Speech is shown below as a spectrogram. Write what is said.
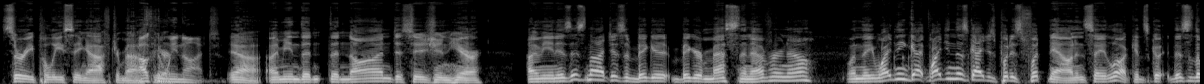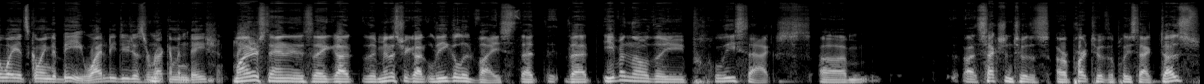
Surrey policing aftermath. How can here. we not? Yeah, I mean the the non-decision here. I mean, is this not just a bigger bigger mess than ever now? When they why didn't he why didn't this guy just put his foot down and say, "Look, it's go- this is the way it's going to be"? Why did he do just a recommendation? My understanding is they got the ministry got legal advice that that even though the police acts um, uh, section two of the, or part two of the police act does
